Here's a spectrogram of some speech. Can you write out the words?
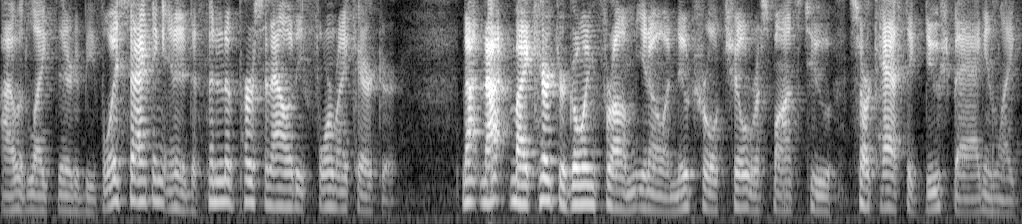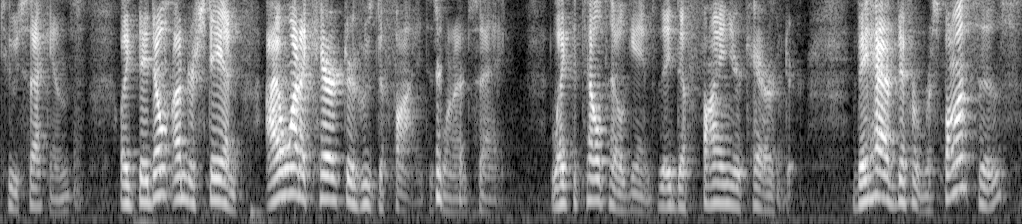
I would like there to be voice acting and a definitive personality for my character. Not not my character going from, you know, a neutral chill response to sarcastic douchebag in like 2 seconds. Like they don't understand. I want a character who's defined is what I'm saying. Like the Telltale games, they define your character. They have different responses,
